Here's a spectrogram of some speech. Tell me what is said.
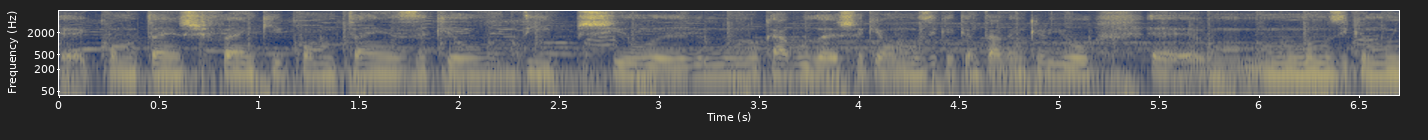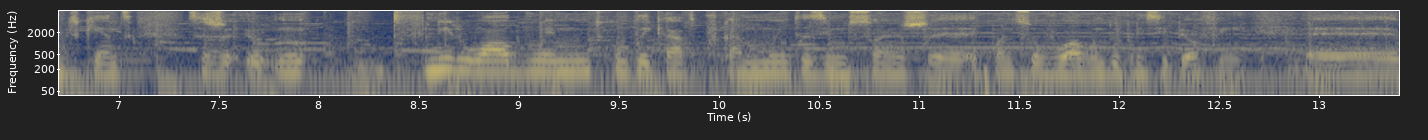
eh, como tens funky, como tens aquele deep chill eh, no, no Cabo Deixa, que é uma música cantada em crioulo, eh, uma música muito quente. Ou seja, eu, definir o álbum é muito complicado porque há muitas emoções eh, quando se ouve o álbum do princípio ao fim. Eh,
